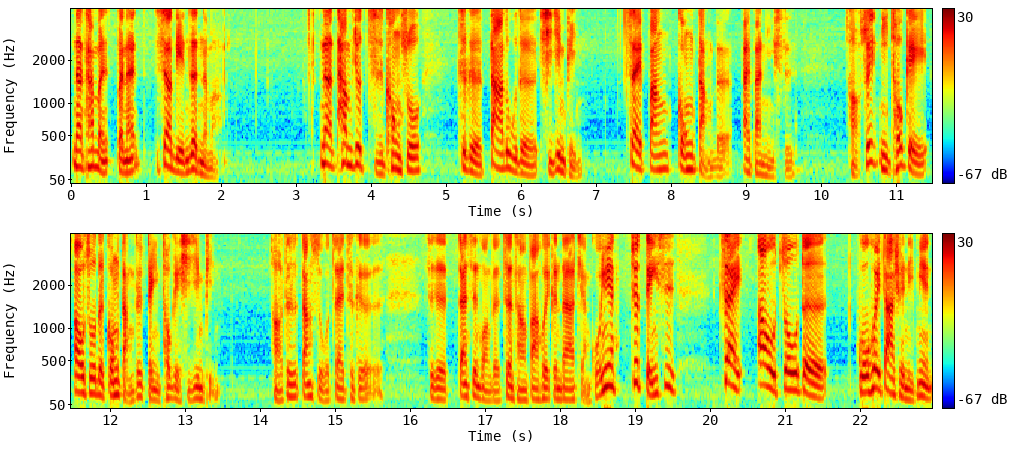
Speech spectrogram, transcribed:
那他们本来是要连任的嘛，那他们就指控说，这个大陆的习近平在帮工党的艾班尼斯，好，所以你投给澳洲的工党，就等于投给习近平，好，这是当时我在这个这个单身广的正常发挥跟大家讲过，因为就等于是在澳洲的。国会大选里面，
